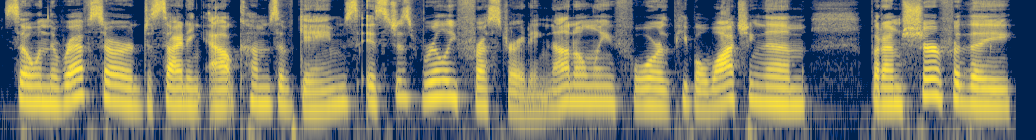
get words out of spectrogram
So when the refs are deciding outcomes of games, it's just really frustrating, not only for the people watching them, but I'm sure for the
